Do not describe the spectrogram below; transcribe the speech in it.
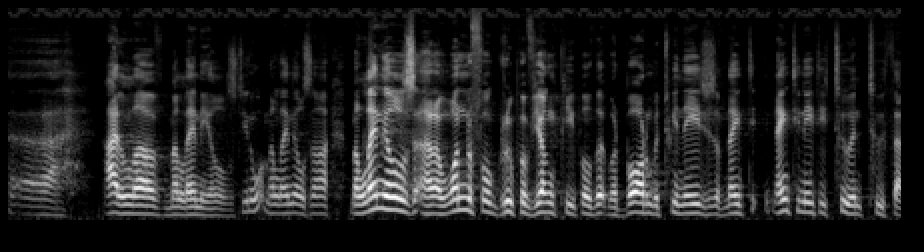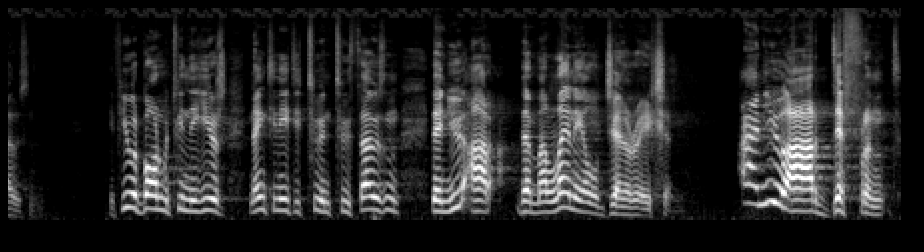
Uh, I love millennials. Do you know what millennials are? Millennials are a wonderful group of young people that were born between the ages of 19, 1982 and 2000. If you were born between the years 1982 and 2000, then you are the millennial generation. And you are different.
